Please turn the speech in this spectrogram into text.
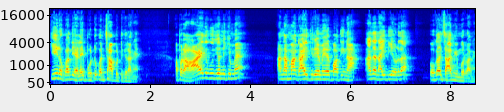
கீழே உட்காந்து இலையை போட்டு உட்காந்து சாப்பிட்டுக்கிறாங்க. அப்புறம் ஆயுத பூஜை அன்றைக்குமே அந்த அம்மா காயத்ரி அம்மையார் பார்த்தீங்கன்னா அந்த நைட்டியோட தான் உட்காந்து சாமி கும்பிட்றாங்க.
